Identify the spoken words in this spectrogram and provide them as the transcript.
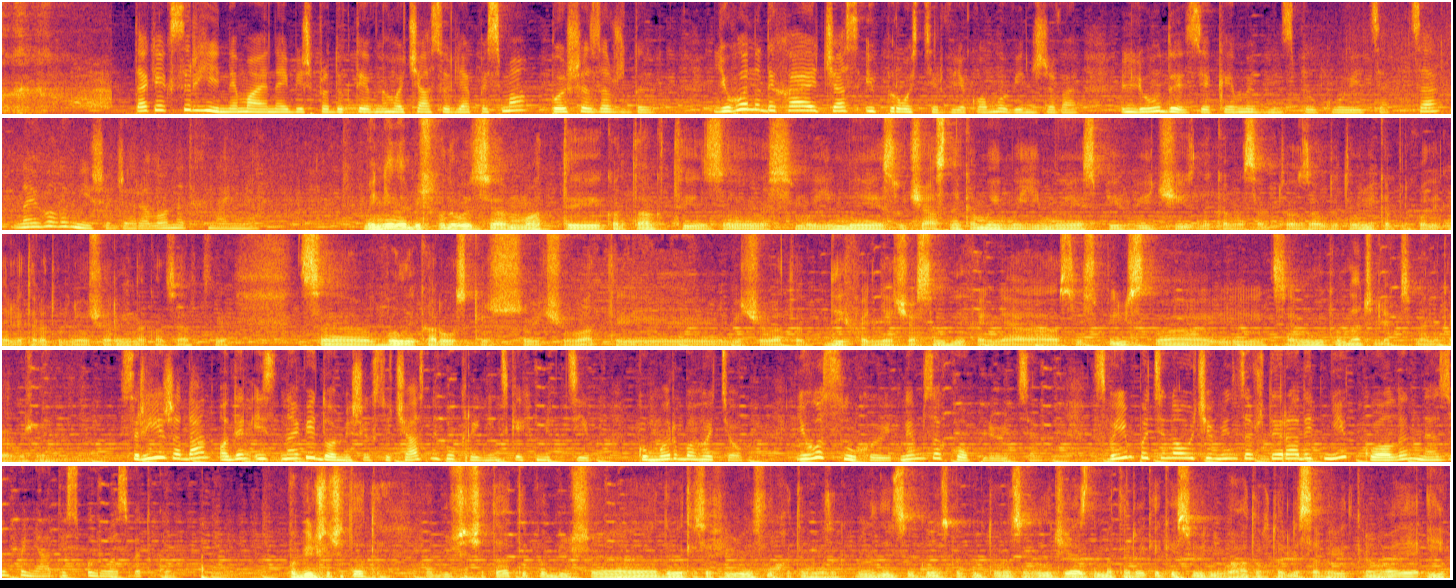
Так як Сергій не має найбільш продуктивного часу для письма, пише завжди. Його надихає час і простір, в якому він живе, люди, з якими він спілкується. Це найголовніше джерело натхнення. Мені найбільше подобається мати контакт із моїми сучасниками, моїми співвітчизниками, тобто з аудиторією, яка приходить на літературні вечори, на концерти. Це велика розкіш відчувати, відчувати дихання часу, дихання суспільства, і це велика вдача для письменника, я вважаю. Сергій Жадан один із найвідоміших сучасних українських митців, кумир багатьох. Його слухають, ним захоплюються. Своїм поціновувачам він завжди радить ніколи не зупинятись у розвитку. Побільше читати, побільше читати, побільше дивитися фільмів, слухати музику. Мені здається, українська культура це величезний материк, який сьогодні багато хто для себе відкриває і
